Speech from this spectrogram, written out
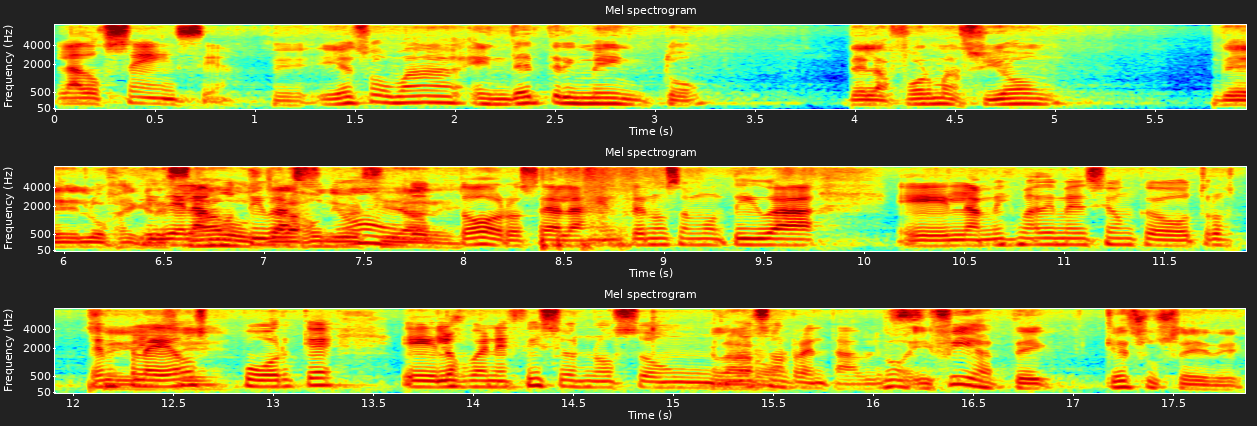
la docencia. Y eso va en detrimento de la formación de los egresados de, las universidades. Doctor, o sea, la gente no se motiva en la misma dimensión que otros empleos porque eh, los beneficios no son, no son rentables. y fíjate qué sucede,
